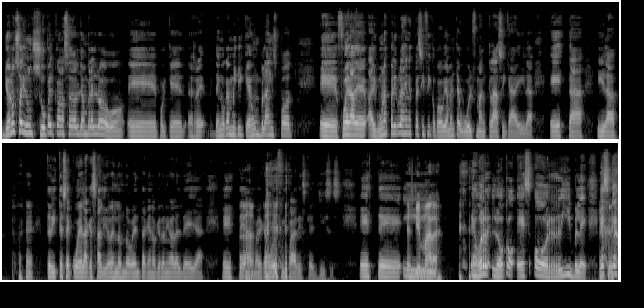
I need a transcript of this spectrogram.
yo no soy un súper conocedor de Hombre Lobo, eh, porque re- tengo que admitir que es un blind spot fuera de algunas películas en específico, pero obviamente Wolfman clásica y la esta y la triste secuela que salió en los 90, que no quiero ni hablar de ella, este, Ajá. American Wolf in Paris, que Jesus. Este, y- Es bien mala. es loco, es horrible. Es, es,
